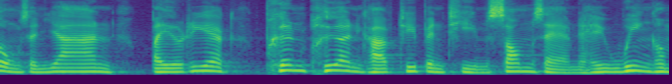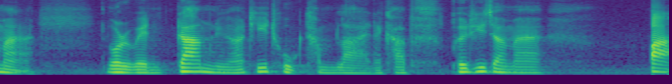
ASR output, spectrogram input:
ส่งสัญญาณ ไปเรียกเพื่อนๆครับที่เป็นทีมซ่อมแซมเนี่ยให้วิ่งเข้ามา บริเวณกล้ามเนื้อที่ถูกทำลายนะครับ เพื่อที่จะมาปะ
